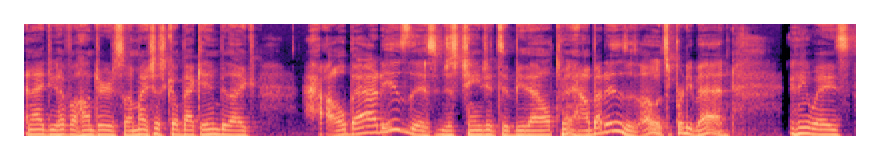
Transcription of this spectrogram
and I do have a hunter, so I might just go back in and be like, how bad is this? And just change it to be the ultimate. How bad is this? Oh, it's pretty bad. Anyways,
